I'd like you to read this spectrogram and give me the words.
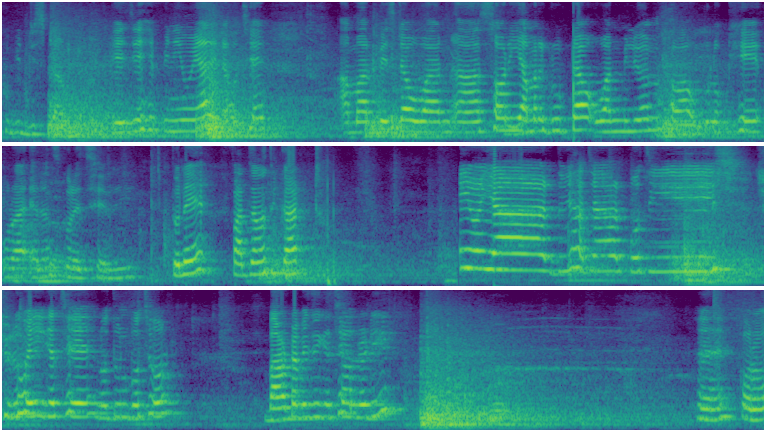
খুবই ডিস্টার্ব এই যে হ্যাপি নিউ ইয়ার এটা হচ্ছে আমার পেজটা ওয়ান সরি আমার গ্রুপটা ওয়ান মিলিয়ন হওয়া উপলক্ষে ওরা অ্যারেঞ্জ করেছে। তো নে ফারজানা কাট। নিউ ইয়ার দুই হাজার পঁচিশ। শুরু হয়ে গেছে নতুন বছর। বারোটা বেজে গেছে অলরেডি হ্যাঁ করো।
